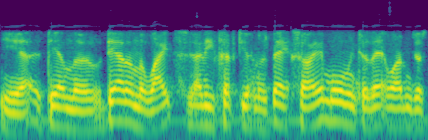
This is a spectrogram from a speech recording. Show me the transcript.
Yeah, down the down on the weights, only fifty on his back. So I am warming to that one just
